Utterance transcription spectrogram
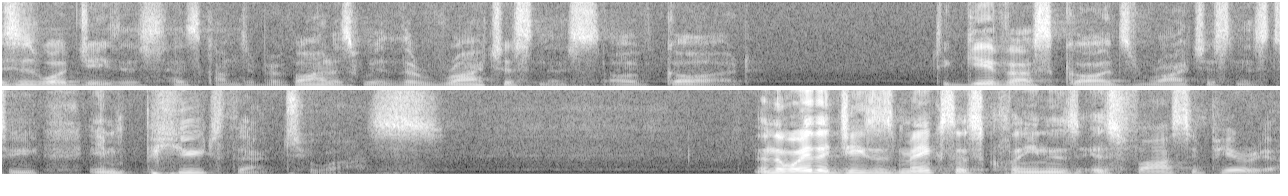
This is what Jesus has come to provide us with the righteousness of God. To give us God's righteousness, to impute that to us. And the way that Jesus makes us clean is, is far superior.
